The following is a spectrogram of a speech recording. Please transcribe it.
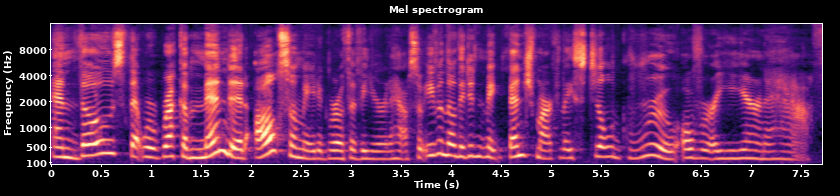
And those that were recommended also made a growth of a year and a half. So even though they didn't make benchmark, they still grew over a year and a half.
